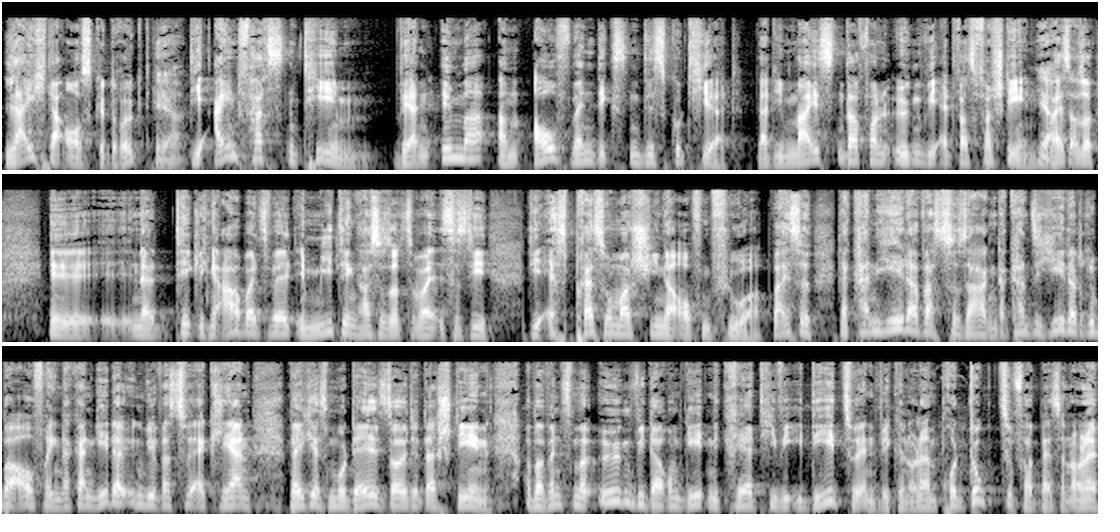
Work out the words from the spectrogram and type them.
leichter ausgedrückt, Ja. die einfachsten Themen werden immer am aufwendigsten diskutiert, da die meisten davon irgendwie etwas verstehen. Ja. Weißt also äh, in der täglichen Arbeitswelt, im Meeting hast du sozusagen, ist es die, die Espressomaschine auf dem Flur. Weißt du, da kann jeder was zu sagen, da kann sich jeder drüber aufregen, da kann jeder irgendwie was zu erklären, welches Modell sollte da stehen. Aber wenn es mal irgendwie darum geht, eine kreative Idee zu entwickeln oder ein Produkt zu verbessern oder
